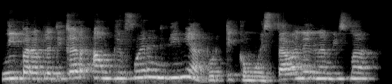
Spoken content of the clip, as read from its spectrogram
ni para platicar, aunque fuera en línea, porque como estaban en la misma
